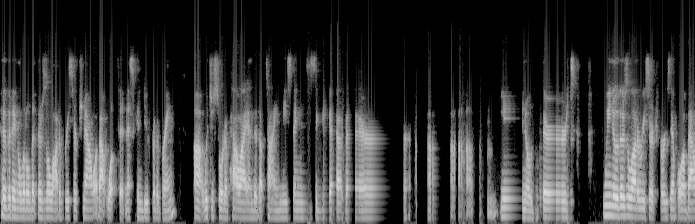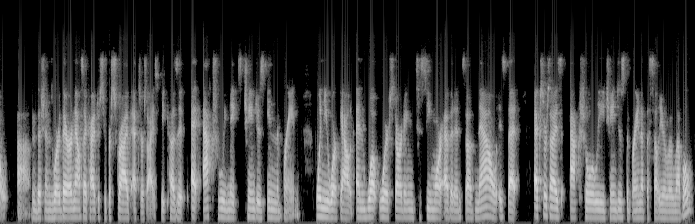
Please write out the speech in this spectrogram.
pivoting a little bit. There's a lot of research now about what fitness can do for the brain, uh, which is sort of how I ended up tying these things together. Um, you know, there's we know there's a lot of research, for example, about uh, conditions where there are now psychiatrists who prescribe exercise because it, it actually makes changes in the brain when you work out. And what we're starting to see more evidence of now is that exercise actually changes the brain at the cellular level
